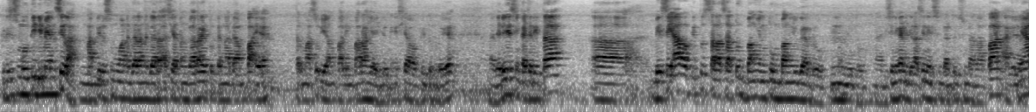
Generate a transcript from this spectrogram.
krisis multidimensi lah. Hmm. Hampir semua negara-negara Asia Tenggara itu kena dampak ya. Termasuk yang paling parah ya Indonesia waktu itu, Bro ya. Nah, jadi singkat cerita eh, BCA waktu itu salah satu bank yang tumbang juga, Bro. Hmm. Waktu itu. Nah, di sini kan dijelasin nih 97 98 akhirnya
